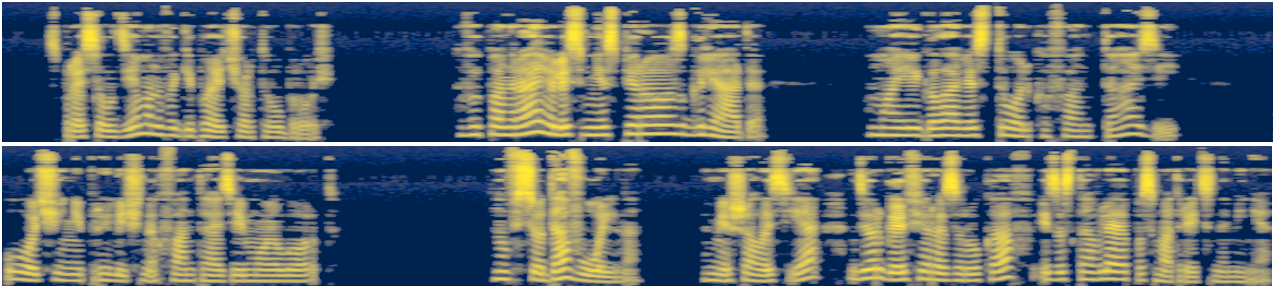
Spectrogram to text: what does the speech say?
— спросил демон, выгибая чертову бровь. «Вы понравились мне с первого взгляда. В моей голове столько фантазий. Очень неприличных фантазий, мой лорд». «Ну все, довольно», — вмешалась я, дергая Фера за рукав и заставляя посмотреть на меня.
